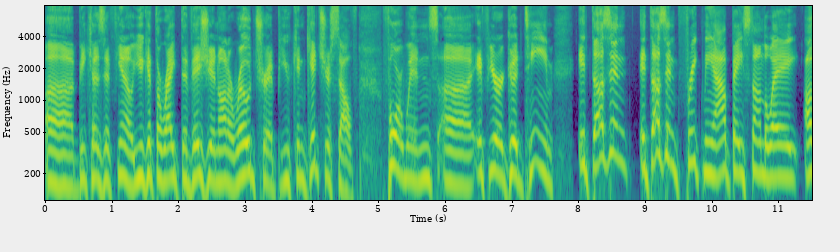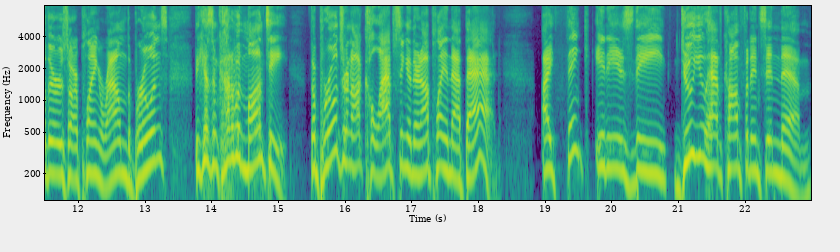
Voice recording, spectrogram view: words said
Uh, because if, you know, you get the right division on a road trip, you can get yourself four wins uh, if you're a good team it doesn't it doesn't freak me out based on the way others are playing around the Bruins because I'm kind of with Monty. The Bruins are not collapsing and they're not playing that bad. I think it is the do you have confidence in them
